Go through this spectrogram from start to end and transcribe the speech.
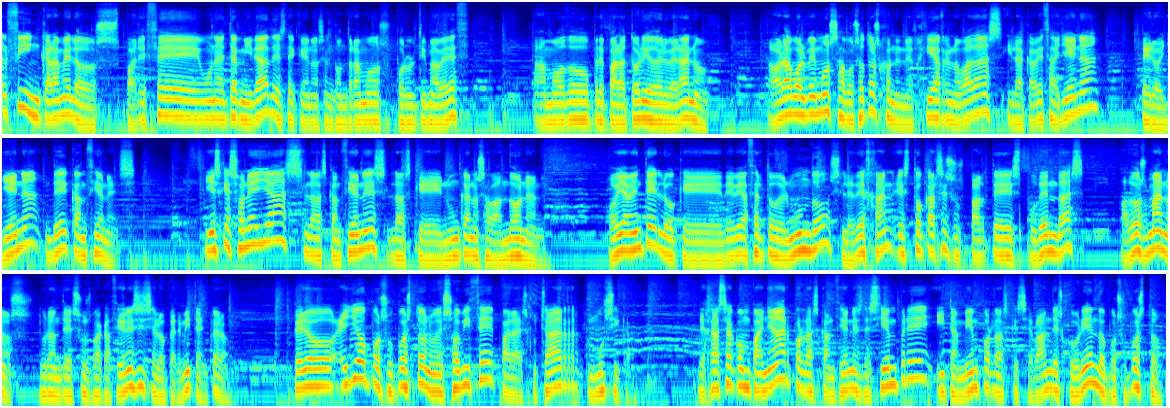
Al fin, caramelos. Parece una eternidad desde que nos encontramos por última vez a modo preparatorio del verano. Ahora volvemos a vosotros con energías renovadas y la cabeza llena, pero llena de canciones. Y es que son ellas las canciones las que nunca nos abandonan. Obviamente lo que debe hacer todo el mundo, si le dejan, es tocarse sus partes pudendas a dos manos durante sus vacaciones si se lo permiten, claro. Pero ello, por supuesto, no es óbice para escuchar música. Dejarse acompañar por las canciones de siempre y también por las que se van descubriendo, por supuesto.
